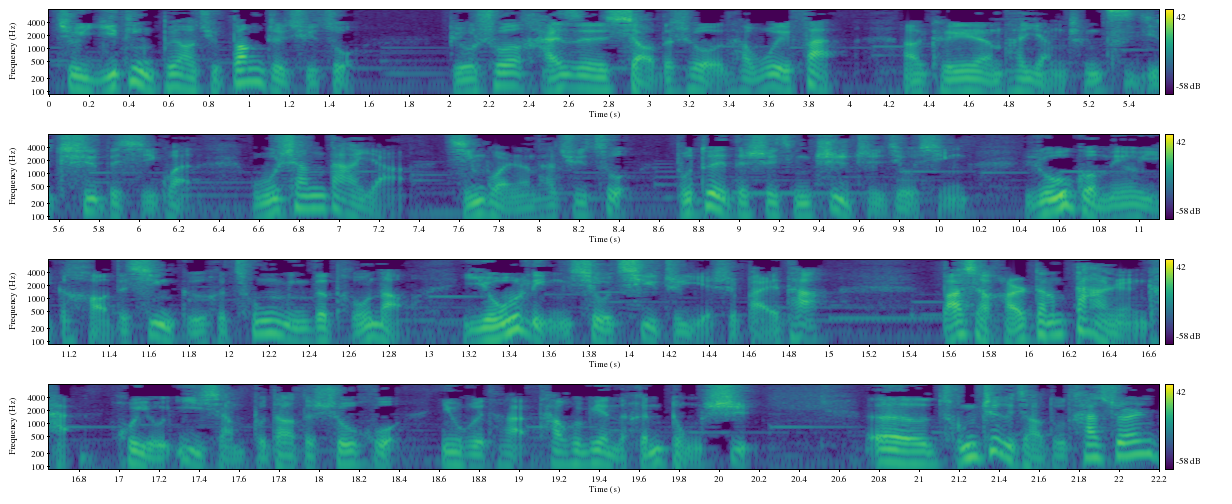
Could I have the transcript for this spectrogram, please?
就一定不要去帮着去做。比如说，孩子小的时候他喂饭啊，可以让他养成自己吃的习惯，无伤大雅。尽管让他去做不对的事情，制止就行。如果没有一个好的性格和聪明的头脑，有领袖气质也是白搭。把小孩当大人看，会有意想不到的收获，因为他他会变得很懂事。呃，从这个角度，他虽然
